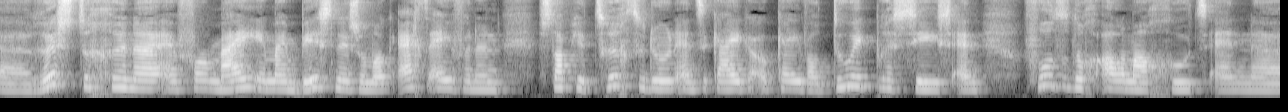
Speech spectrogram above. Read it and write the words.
uh, rust te gunnen. En voor mij in mijn business om ook echt even een stapje terug te doen en te kijken: oké, wat doe ik precies? En voelt het nog allemaal goed? En uh,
